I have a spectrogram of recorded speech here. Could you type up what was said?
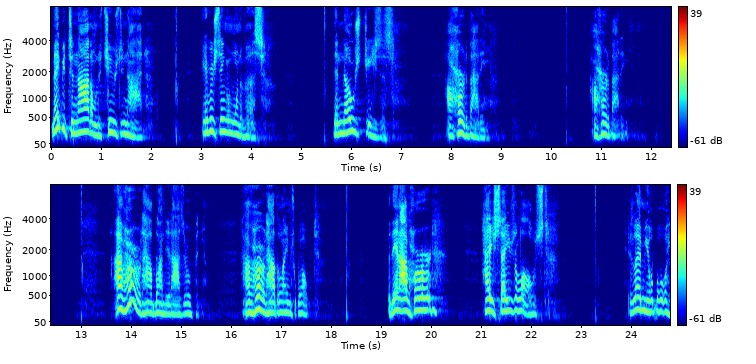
Maybe tonight on the Tuesday night, every single one of us that knows Jesus, I heard about him. I heard about him. I've heard how blinded eyes are open. I've heard how the lame walked. But then I've heard how he saves the lost. His 11 year old boy.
